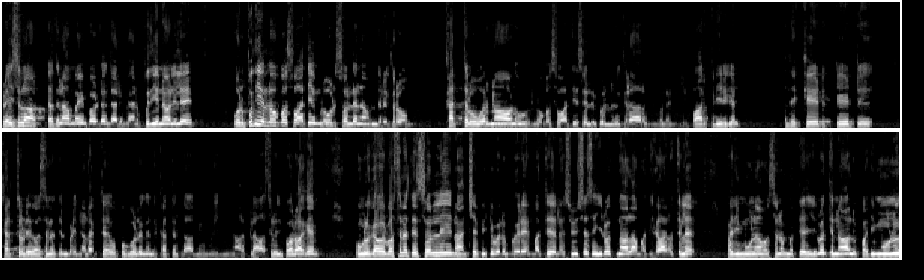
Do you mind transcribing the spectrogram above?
பிரைஸ்லா கத்தனா மேம்பட்டு இந்த அருமையான புதிய நாளிலே ஒரு புதிய லோக சுவாத்தியங்களோடு சொல்ல நாம் வந்திருக்கிறோம். கர்த்தர் ஒவ்வொரு நாளும் ஒரு லோக சுவாத்தியம் சொல்லிக் கொண்டு இருக்கிறார் அதுபோல் நீங்கள் பார்க்கிறீர்கள். அதை கேட்டு கேட்டு கர்த்தருடைய வசனத்தின்படி நடக்க ஒப்புக்கொடுங்க இந்த கர்த்தர் தாமி உங்களை இந்த நாட்களில் ஆசீர்வதிப்பாராக. உங்களுக்கு அவர் வசனத்தை சொல்லி நான் செபிக்க விரும்புகிறேன். மத்திய சுவிசேஷம் இருபத்தி நாலாம் அதிகாரத்தில் பதிமூணாம் வசனம் மத்திய இருபத்தி நாலு பதிமூணு.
